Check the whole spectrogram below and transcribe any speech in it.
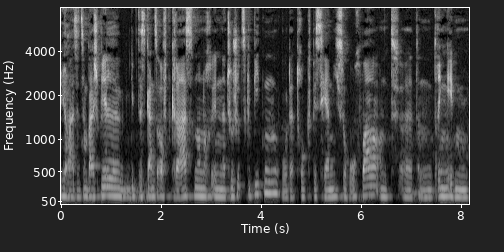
Ja, also zum Beispiel gibt es ganz oft Gras nur noch in Naturschutzgebieten, wo der Druck bisher nicht so hoch war. Und äh, dann dringen eben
